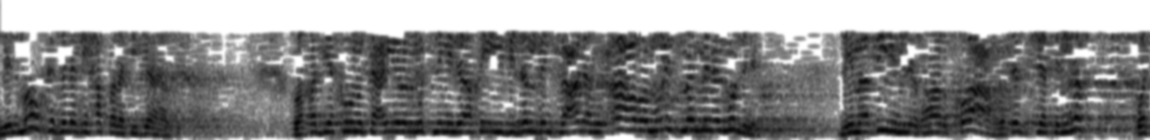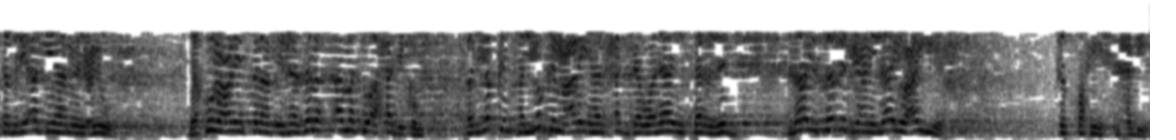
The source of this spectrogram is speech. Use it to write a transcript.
للموقف الذي حصل تجاهه وقد يكون تعيير المسلم لأخيه بذنب فعله أعظم إثما من المذنب لما فيه من إظهار الطاعة وتزكية النفس وتبرئتها من العيوب. يقول عليه السلام إذا زنت أمة أحدكم فليقم فليقم عليها الحد ولا يسرب. لا يسرب يعني لا يعير. في الصحيح الحديث.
